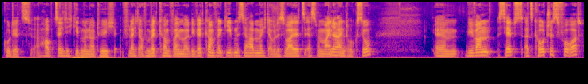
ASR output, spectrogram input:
Gut, jetzt äh, hauptsächlich geht man natürlich vielleicht auf den Wettkampf, weil man die Wettkampfergebnisse haben möchte, aber das war jetzt erstmal mein Ja. Eindruck so. Ähm, wir waren selbst als Coaches vor Ort,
